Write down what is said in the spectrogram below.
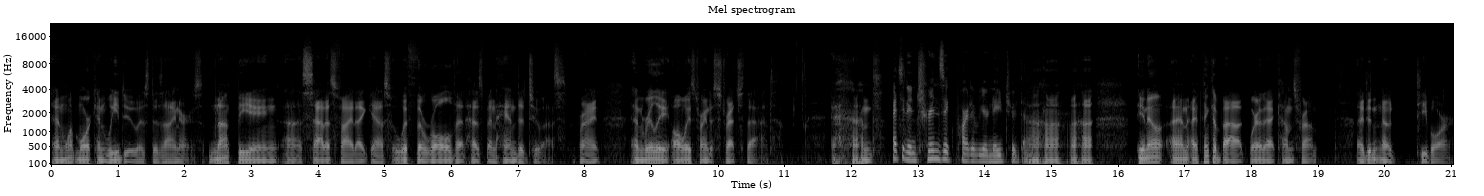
And what more can we do as designers? Not being uh, satisfied, I guess, with the role that has been handed to us, right? And really always trying to stretch that. And that's an intrinsic part of your nature, Doug. Uh huh. Uh huh. You know, and I think about where that comes from. I didn't know Tibor.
